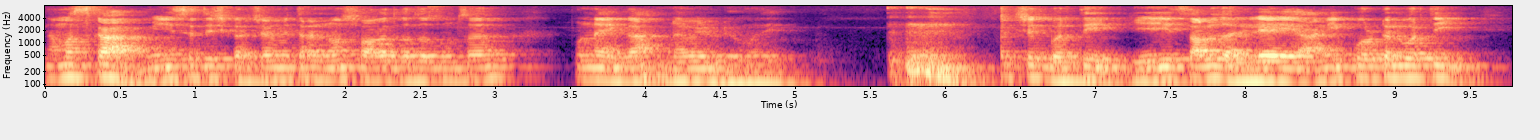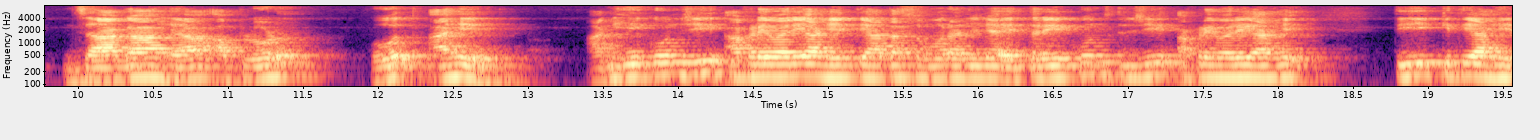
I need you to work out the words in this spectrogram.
नमस्कार मी सतीश करचर मित्रांनो स्वागत करतो तुमचं पुन्हा एका नवीन व्हिडिओमध्ये. शिक्षक भरती ही चालू झालेली आहे आणि पोर्टलवरती जागा ह्या अपलोड होत आहेत. आणि एकूण जी आकडेवारी आहे ती आता समोर आलेली आहे तर एकूण जी आकडेवारी आहे ती किती आहे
